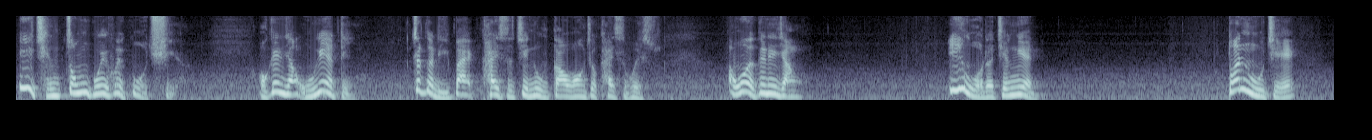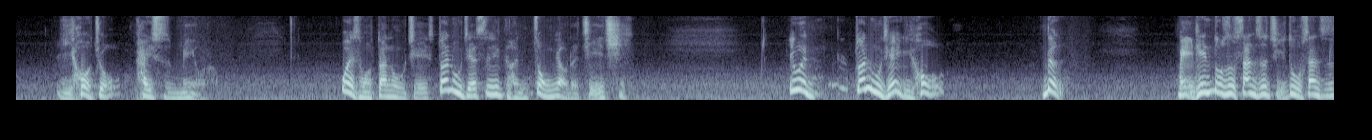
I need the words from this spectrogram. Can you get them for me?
疫情终归会过去啊。我跟你讲，五月底这个礼拜开始进入高峰，就开始会啊。我也跟你讲，以我的经验，端午节以后就开始没有了。为什么端午节？端午节是一个很重要的节气，因为。端午节以后，热，每天都是三十几度，三十、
